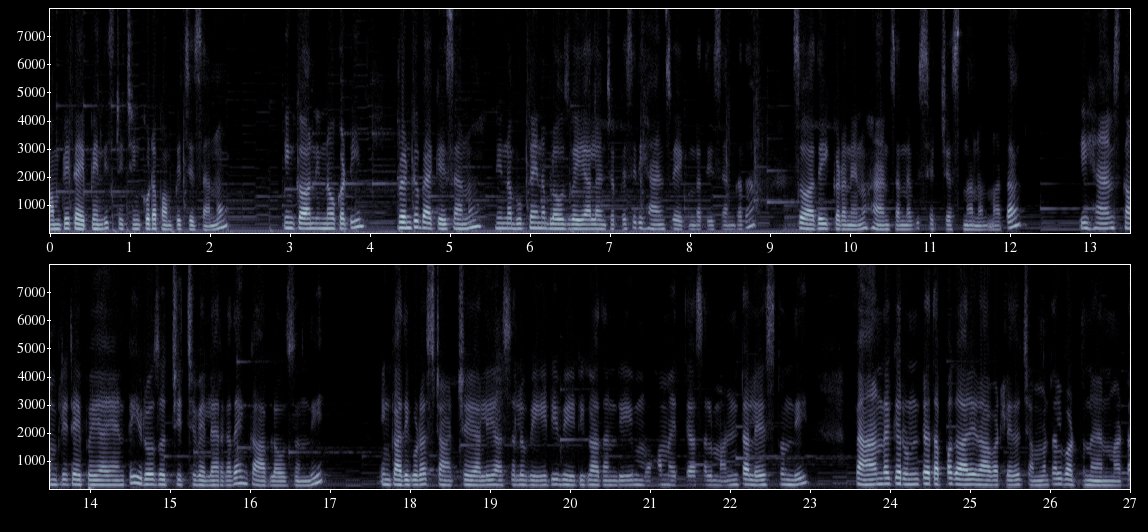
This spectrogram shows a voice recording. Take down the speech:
కంప్లీట్ అయిపోయింది స్టిచ్చింగ్ కూడా పంపించేశాను. ఇంకా నిన్న ఒకటి ఫ్రంట్ బ్యాక్ వేసాను నిన్న బుక్ అయిన బ్లౌజ్ వేయాలని చెప్పేసి ఇది హ్యాండ్స్ వేయకుండా తీసాను కదా. సో అదే ఇక్కడ నేను హ్యాండ్స్ అన్నవి సెట్ చేస్తున్నాను అనమాట ఈ హ్యాండ్స్ కంప్లీట్ అయిపోయాయి అంటే ఈరోజు వచ్చి ఇచ్చి వెళ్ళారు కదా ఇంకా ఆ బ్లౌజ్ ఉంది. ఇంకా అది కూడా స్టార్ట్ చేయాలి. అసలు వేడి వేడి కాదండి మొహం అయితే అసలు మంట లేస్తుంది. ఫ్యాన్ దగ్గర ఉంటే తప్ప గాలి రావట్లేదు చెమటలు పడుతున్నాయి అన్నమాట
